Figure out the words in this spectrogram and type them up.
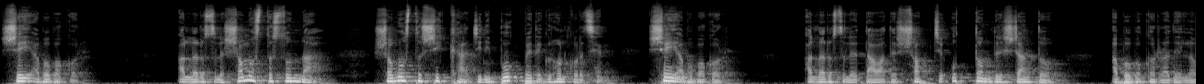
সেই আবু বকর। আল্লাহ রসুলের সমস্ত সুন্না সমস্ত শিক্ষা যিনি বুক পেতে গ্রহণ করেছেন, সেই আবু বকর। আল্লাহ রসুলের দাওয়াতের সবচেয়ে উত্তম দৃষ্টান্ত আবু বকর রাদিল্লা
